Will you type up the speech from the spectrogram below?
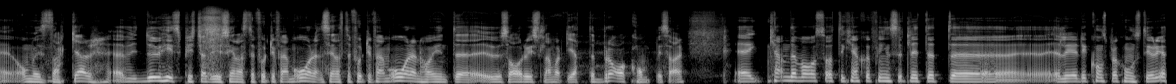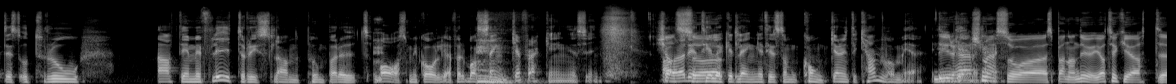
eh, om vi snackar. Eh, du hisspitchade ju senaste 45 åren. Senaste 45 åren har ju inte USA och Ryssland varit jättebra kompisar. Eh, kan det vara så att det kanske finns ett litet, eller är det konspirationsteoretiskt att tro att det är med flit Ryssland pumpar ut asmycket olja för att bara sänka fracking i syn? Köra Alltså- det tillräckligt länge tills de konkar och inte kan vara med. Det är det här som är så spännande. Jag tycker att eh,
